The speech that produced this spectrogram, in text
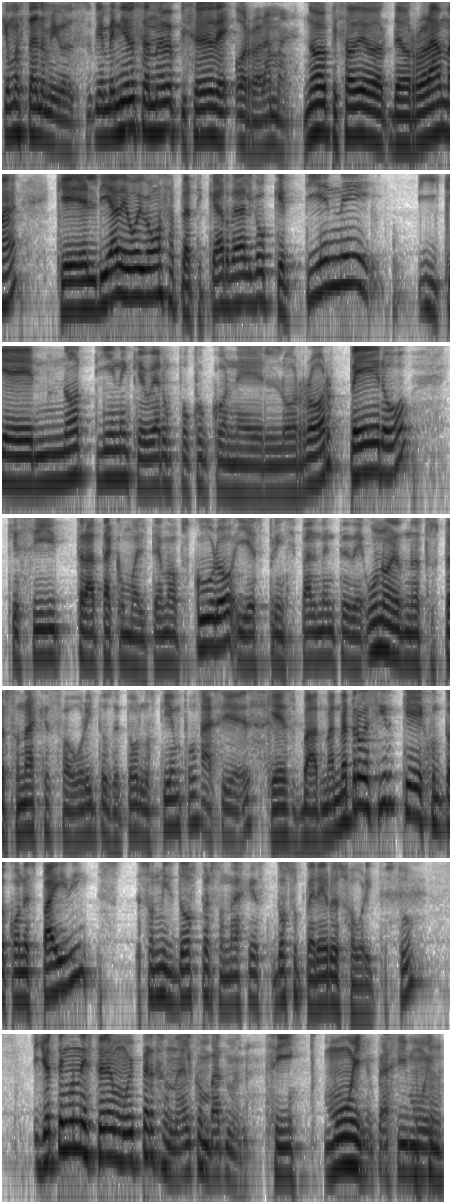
¿Cómo están amigos? Bienvenidos a un nuevo episodio de Horrorama. Nuevo episodio de Horrorama, que el día de hoy vamos a platicar de algo que tiene y que no tiene que ver un poco con el horror, pero que sí trata como el tema oscuro y es principalmente de uno de nuestros personajes favoritos de todos los tiempos. Así es. Que es Batman. Me atrevo a decir que junto con Spidey son mis dos personajes, dos superhéroes favoritos. ¿Tú? Yo tengo una historia muy personal con Batman. Sí. Muy, así muy.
